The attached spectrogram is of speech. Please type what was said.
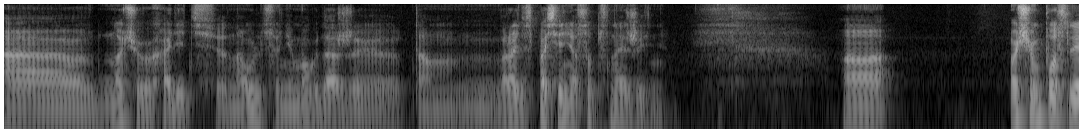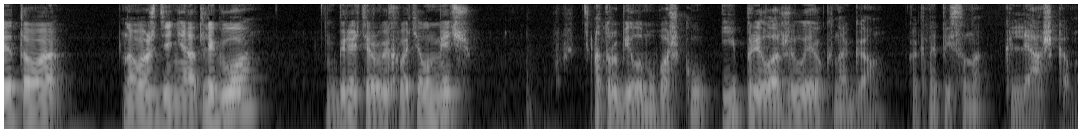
А ночью выходить на улицу не мог даже там ради спасения собственной жизни. А, в общем, после этого наваждение отлегло, Гретер выхватил меч, отрубил ему башку и приложил ее к ногам, как написано, кляшкам.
